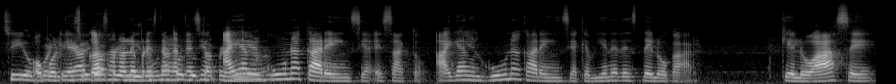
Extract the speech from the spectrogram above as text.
Sí, o, porque, en su casa no le prestan atención. Hay alguna carencia, exacto, hay alguna carencia que viene desde el hogar que lo hace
